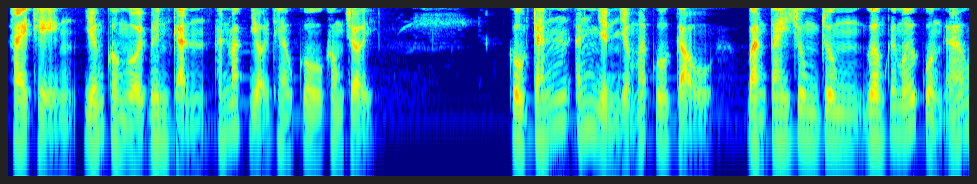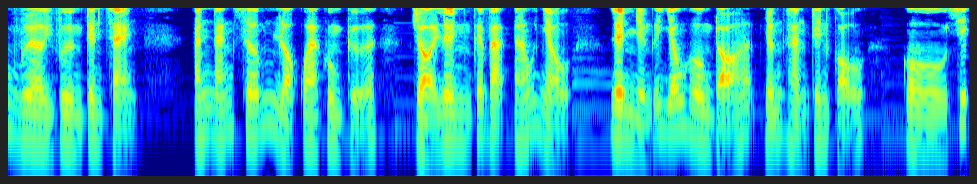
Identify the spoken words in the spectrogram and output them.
Hai thiện vẫn còn ngồi bên cạnh, ánh mắt dõi theo cô không rời. Cô tránh ánh nhìn vào mắt của cậu, bàn tay run run gom cái mớ quần áo rơi vương trên sàn. Ánh nắng sớm lọt qua khung cửa, rọi lên cái vạt áo nhầu, lên những cái dấu hôn đỏ vẫn hằn trên cổ. Cô siết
